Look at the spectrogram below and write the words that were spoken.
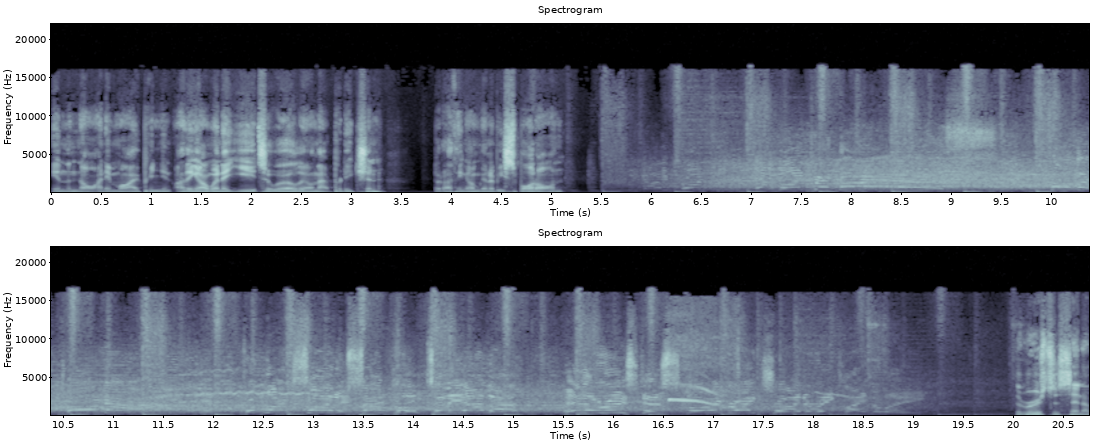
in the nine, in my opinion. I think I went a year too early on that prediction, but I think I'm going to be spot on. the Roosters sent a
